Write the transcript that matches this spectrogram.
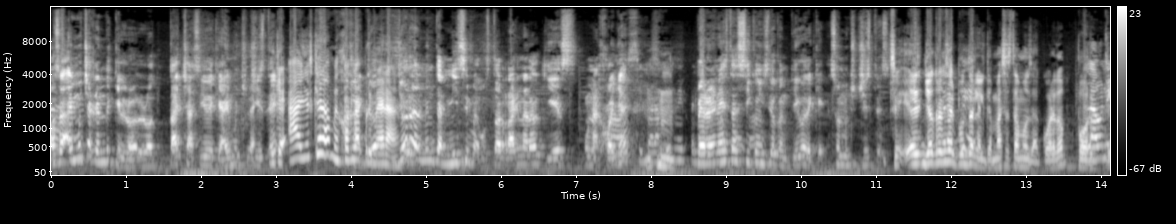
O sea, hay mucha gente que lo, lo tacha así de que hay mucho chiste. Que, ay, es que era mejor Ajá, la primera. Yo, yo realmente a mí sí me gustó Ragnarok y es una joya. Ah, sí, para mí es mi película Pero en esta sí coincido contigo de que son muchos chistes. Sí, eh, yo creo que es el punto que en el que más estamos de acuerdo. Porque... La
